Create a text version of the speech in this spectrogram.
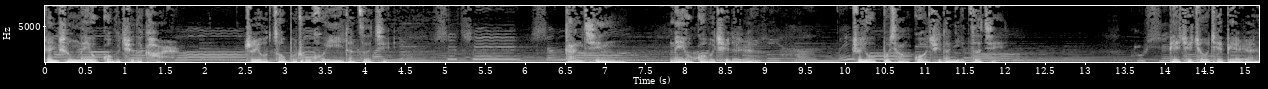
人生没有过不去的坎儿，只有走不出回忆的自己。感情没有过不去的人，只有不想过去的你自己。别去纠结别人，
